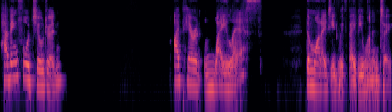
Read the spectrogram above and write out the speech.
having four children, I parent way less than what I did with baby one and two.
